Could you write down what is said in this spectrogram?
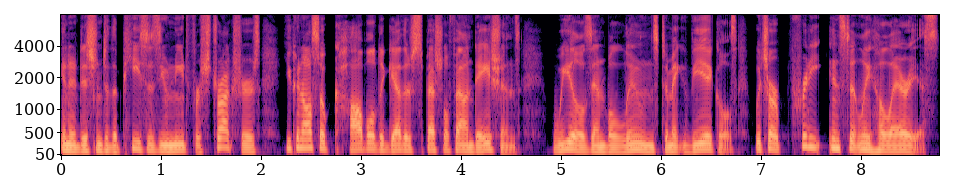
In addition to the pieces you need for structures, you can also cobble together special foundations, wheels, and balloons to make vehicles, which are pretty instantly hilarious.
